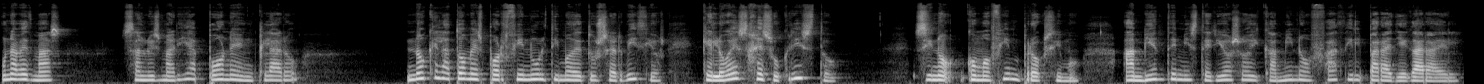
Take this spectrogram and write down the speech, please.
Una vez más, San Luis María pone en claro no que la tomes por fin último de tus servicios, que lo es Jesucristo, sino como fin próximo, ambiente misterioso y camino fácil para llegar a Él.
